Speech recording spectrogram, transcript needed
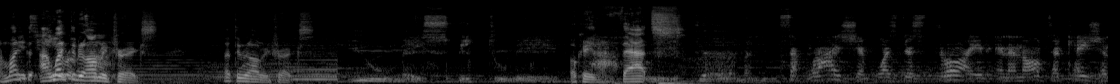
I like It's the, I like the new hero time. Omnitrix. I like the new Omnitrix. You may speak to me. Okay, that's Supply ship was destroyed in an altercation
